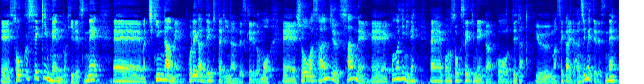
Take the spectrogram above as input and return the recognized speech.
えー即席麺の日ですね。えーまあ、チキンラーメン、これができた日なんですけれども、えー昭和33年、えーこの日にね、えーこの即席麺がこう出たという、まあ、世界で初めてですね、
